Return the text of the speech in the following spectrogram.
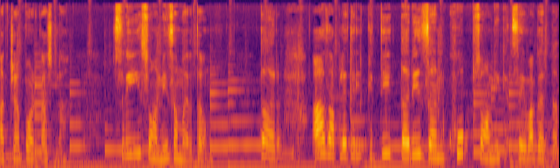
आजच्या पॉडकास्टला श्री स्वामी समर्थ. तर आज आपल्यातील कितीतरी जण खूप स्वामी सेवा करतात.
